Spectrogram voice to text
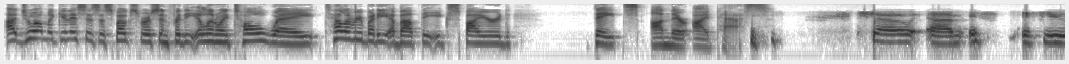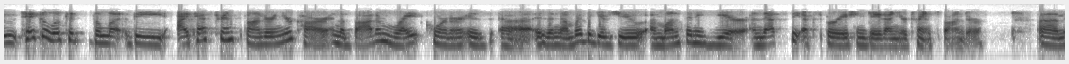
Uh, Joelle McGinnis is a spokesperson for the Illinois Tollway. Tell everybody about the expired dates on their iPass. so um, if if you take a look at the the iPass transponder in your car, in the bottom right corner is uh, is a number that gives you a month and a year, and that's the expiration date on your transponder. Um,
